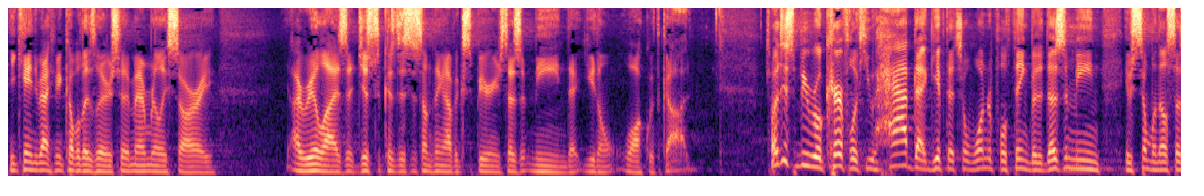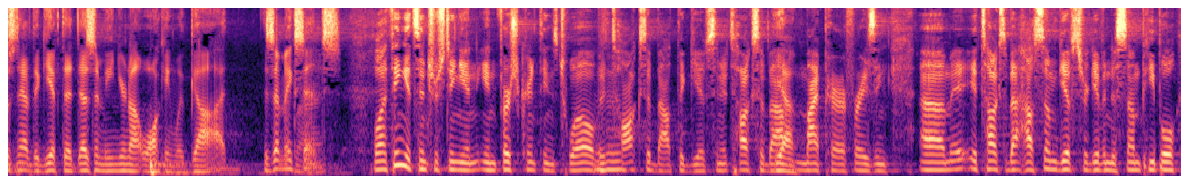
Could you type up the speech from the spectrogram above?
He came back to me a couple days later and said, Man, I'm really sorry. I realize that just because this is something I've experienced doesn't mean that you don't walk with God. So I'll just be real careful. If you have that gift, that's a wonderful thing, but it doesn't mean if someone else doesn't have the gift, that doesn't mean you're not walking with God. Does that make right. sense? Well, I think it's interesting in, in 1 Corinthians 12, mm-hmm. it talks about the gifts and it talks about, yeah. my paraphrasing, um, it, it, talks about how some gifts are given to some people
